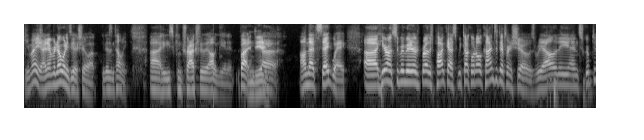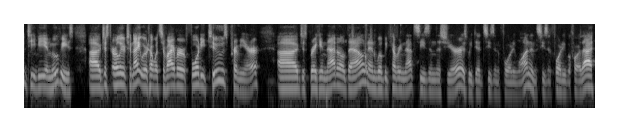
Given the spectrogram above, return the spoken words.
He might. I never know when he's going to show up. He doesn't tell me. Uh, he's contractually obligated. But NDA. uh, on that segue, uh, here on Super Mario Brothers podcast, we talk about all kinds of different shows, reality and scripted TV and movies. Uh, just earlier tonight, we were talking about Survivor 42's premiere. Uh, just breaking that all down, and we'll be covering that season this year as we did season 41 and season 40 before that.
